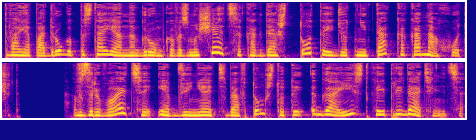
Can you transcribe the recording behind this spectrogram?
твоя подруга постоянно громко возмущается, когда что-то идет не так, как она хочет. Взрывается и обвиняет тебя в том, что ты эгоистка и предательница,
